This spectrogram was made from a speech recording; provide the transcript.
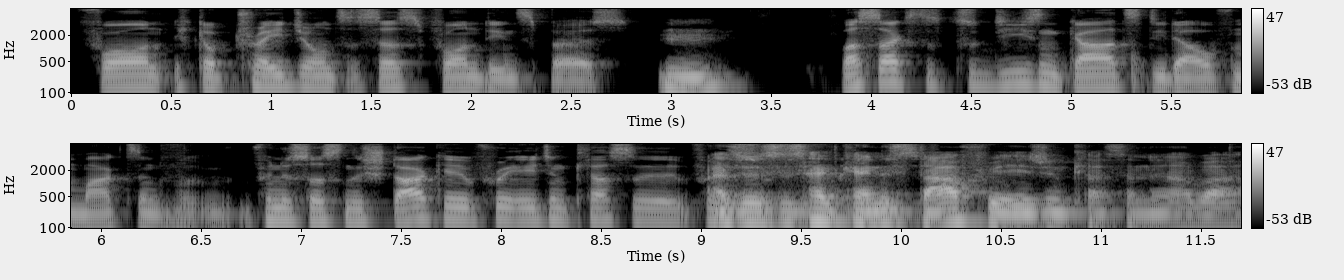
von, ich glaube, Trey Jones ist das von den Spurs. Mhm. Was sagst du zu diesen Guards, die da auf dem Markt sind? Findest du das eine starke Free Agent Klasse? also es ist halt keine Star Free Agent Klasse, ne? Aber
